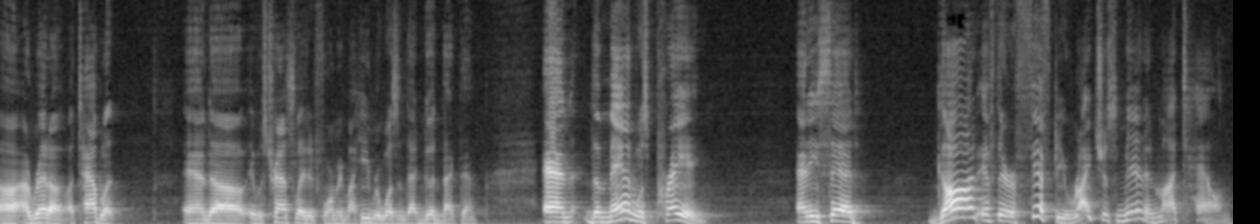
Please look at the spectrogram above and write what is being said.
uh, I read a, a tablet, and uh, it was translated for me. My Hebrew wasn't that good back then. And the man was praying, and he said, God, if there are 50 righteous men in my town,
